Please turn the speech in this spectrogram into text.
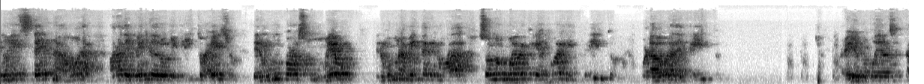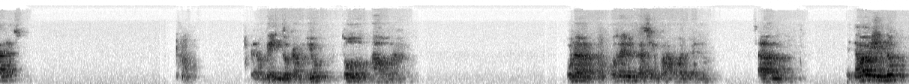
no es externa ahora, ahora depende de lo que Cristo ha hecho. Tenemos un corazón nuevo, tenemos una mente renovada, somos nuevas criaturas en Cristo, por la obra de Cristo. Pero ellos no podían aceptar eso. Pero Cristo cambió todo ahora. Una, otra ilustración para poder verlo. estaba viendo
